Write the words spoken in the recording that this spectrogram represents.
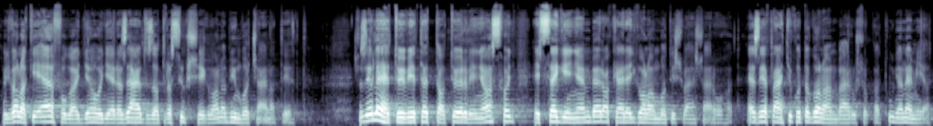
Hogy valaki elfogadja, hogy erre az áldozatra szükség van a bűnbocsánatért. És azért lehetővé tette a törvény az, hogy egy szegény ember akár egy galambot is vásárolhat. Ezért látjuk ott a galambárusokat, ugyan emiatt.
